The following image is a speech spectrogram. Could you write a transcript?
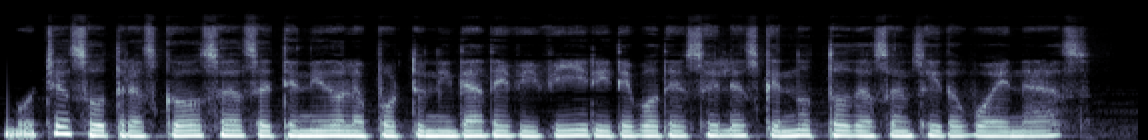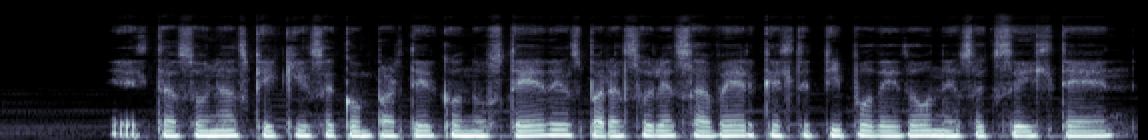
Muchas otras cosas he tenido la oportunidad de vivir y debo decirles que no todas han sido buenas. Estas son las que quise compartir con ustedes para hacerles saber que este tipo de dones existen.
